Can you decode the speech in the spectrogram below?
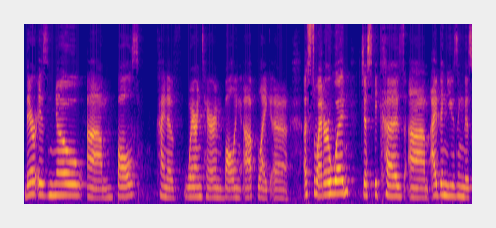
there is no um, balls kind of wear and tear and balling up like a, a sweater would just because um, I've been using this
